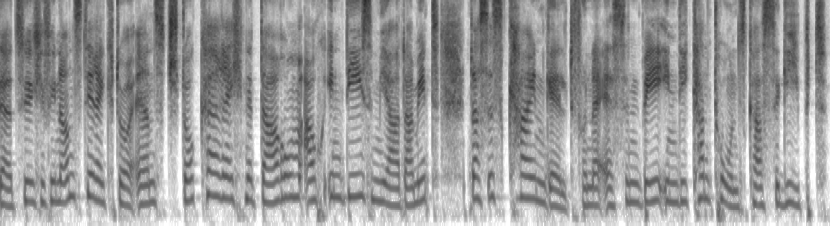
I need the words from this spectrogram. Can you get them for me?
Der Zürcher Finanzdirektor Ernst Stocker rechnet darum auch in diesem Jahr damit, dass es kein Geld von der SNB in die Kantonskasse gibt.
